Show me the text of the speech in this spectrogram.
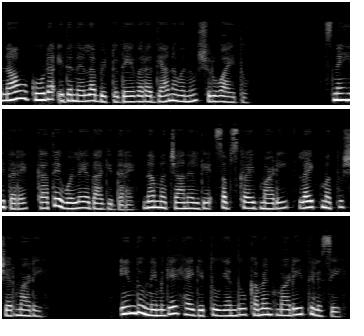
ನಾವು ಕೂಡ ಇದನ್ನೆಲ್ಲ ಬಿಟ್ಟು ದೇವರ ಧ್ಯಾನವನ್ನು ಶುರುವಾಯಿತು. ಸ್ನೇಹಿತರೆ, ಕತೆ ಒಳ್ಳೆಯದಾಗಿದ್ದರೆ ನಮ್ಮ ಚಾನೆಲ್ಗೆ ಸಬ್ಸ್ಕ್ರೈಬ್ ಮಾಡಿ, ಲೈಕ್ ಮತ್ತು ಶೇರ್ ಮಾಡಿ. ಇಂದು ನಿಮಗೆ ಹೇಗಿತ್ತು ಎಂದು ಕಮೆಂಟ್ ಮಾಡಿ ತಿಳಿಸಿ.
